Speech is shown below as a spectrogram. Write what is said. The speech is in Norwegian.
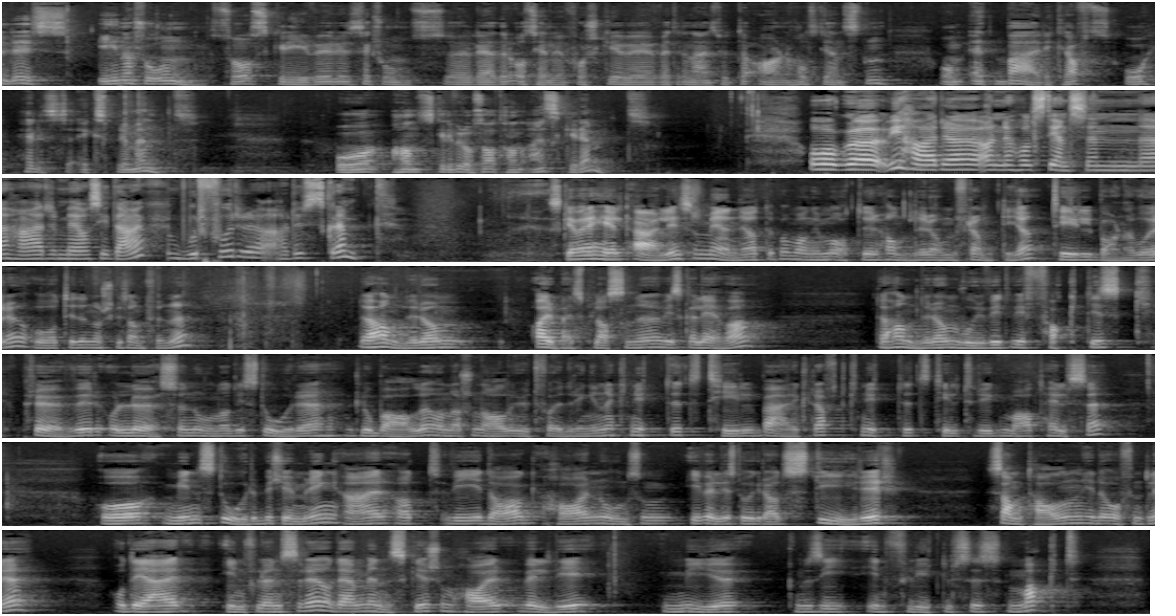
Tryndis, i Nasjonen så skriver seksjonsleder og seniorforsker ved Veterinærinstituttet Arne Holst Jensen om et bærekrafts- og helseeksperiment. Og han skriver også at han er skremt. Og uh, vi har uh, Arne Holst Jensen uh, her med oss i dag. Hvorfor er du skremt? Skal jeg være helt ærlig, så mener jeg at det på mange måter handler om framtida til barna våre og til det norske samfunnet. Det handler om arbeidsplassene vi skal leve av. Det handler om hvorvidt vi faktisk prøver å løse noen av de store globale og nasjonale utfordringene knyttet til bærekraft, knyttet til trygg mat, helse. Og min store bekymring er at vi i dag har noen som i veldig stor grad styrer samtalen i det offentlige. Og det er influensere, og det er mennesker som har veldig mye kan du si, innflytelsesmakt,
